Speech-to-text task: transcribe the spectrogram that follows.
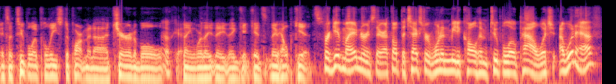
it's a Tupelo Police Department uh, charitable Okay. thing where they, they, they get kids they help kids. Forgive my ignorance there. I thought the texter wanted me to call him Tupelo Pal, which I would have.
